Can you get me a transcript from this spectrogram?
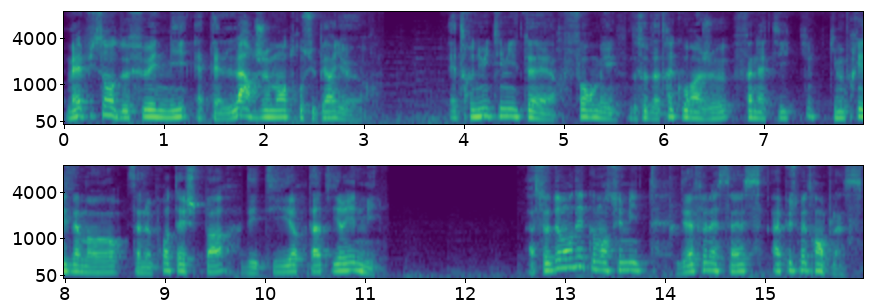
Mais la puissance de feu ennemi était largement trop supérieure? Être une unité militaire formée de soldats très courageux, fanatiques, qui méprisent la mort, ça ne protège pas des tirs d'artillerie ennemie. À se demander comment ce mythe des FNSS a pu se mettre en place.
